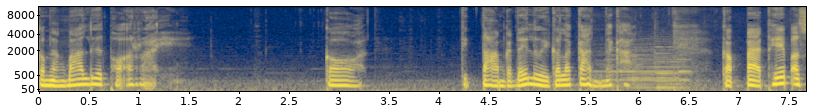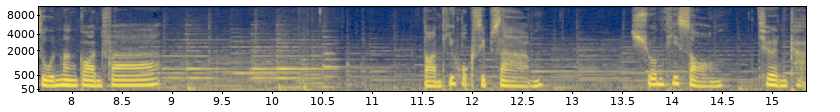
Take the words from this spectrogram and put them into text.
กำลังบ้าเลือดเพราะอะไร ก็ติดตามกันได้เลยก็แล้วกันนะคะ กับ 8 เทพอสูรมังกรฟ้า ตอนที่ 63 ช่วงที่ 2 เชิญค่ะ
